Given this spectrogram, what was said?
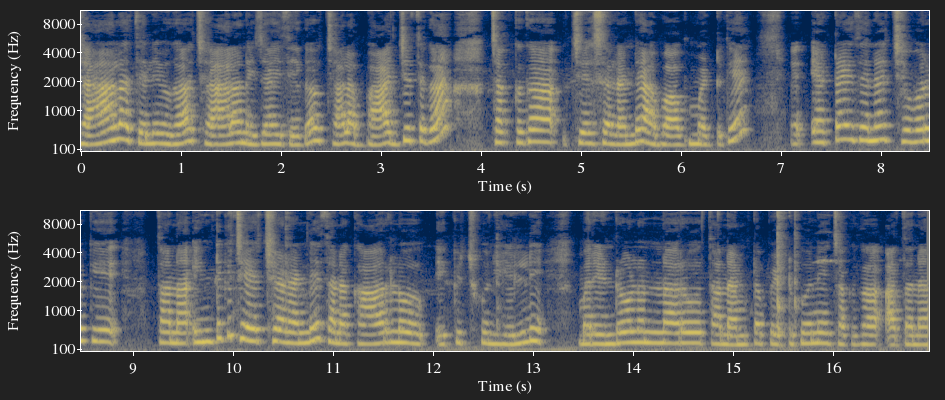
చాలా తెలివిగా చాలా నిజాయితీగా చాలా బాధ్యతగా చక్కగా చేశాడండి ఆ బాబు మట్టుకి. ఎట్టయితేనే చివరికి తన ఇంటికి చేర్చాడండి. తన కారులో ఎక్కించుకొని వెళ్ళి మరి ఎన్ని రోజులు ఉన్నారో? తన ఎంట పెట్టుకొని చక్కగా అతను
